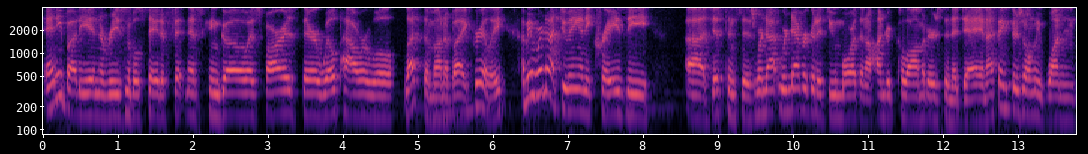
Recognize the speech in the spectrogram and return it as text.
anybody in a reasonable state of fitness can go as far as their willpower will let them on a bike. Really, I mean, we're not doing any crazy uh, distances. We're not. We're never going to do more than hundred kilometers in a day, and I think there's only one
